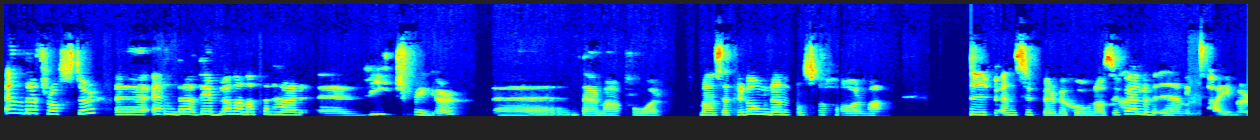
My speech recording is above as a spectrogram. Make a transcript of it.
ändrat roster. Eh, ändra, det är bland annat den här eh, V-trigger eh, där man får, man sätter igång den och så har man typ en superversion av sig själv i en viss timer.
